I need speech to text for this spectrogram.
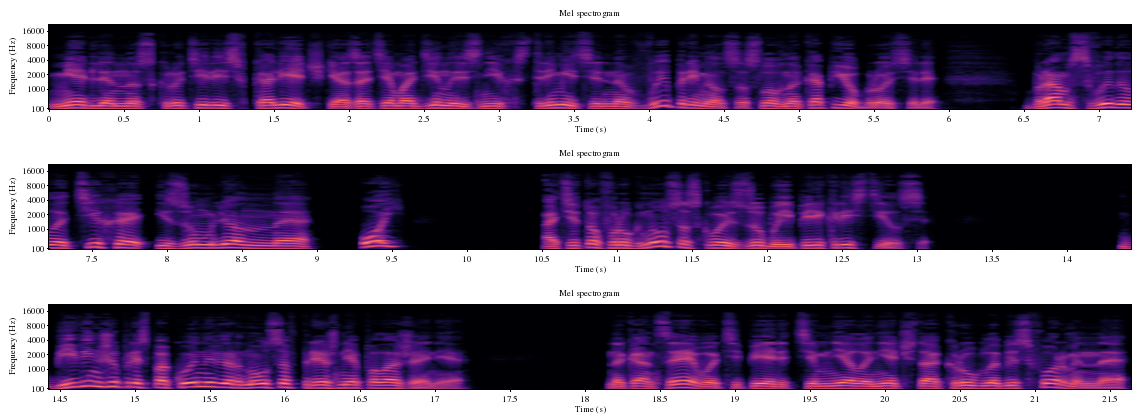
медленно скрутились в колечки, а затем один из них стремительно выпрямился, словно копье бросили, Брамс выдала тихо изумленное «Ой!», а Титов ругнулся сквозь зубы и перекрестился. Бивень же преспокойно вернулся в прежнее положение. На конце его теперь темнело нечто округло-бесформенное,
